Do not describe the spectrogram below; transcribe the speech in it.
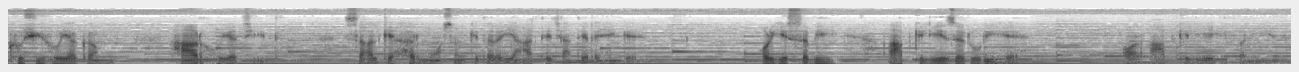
खुशी हो या गम, हार हो या जीत, साल के हर मौसम की तरह ये आते जाते रहेंगे। और ये सभी आपके लिए ज़रूरी है और आपके लिए ही बनी है।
